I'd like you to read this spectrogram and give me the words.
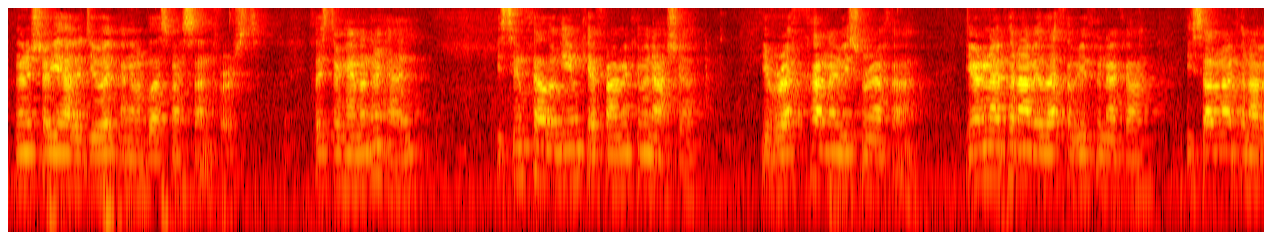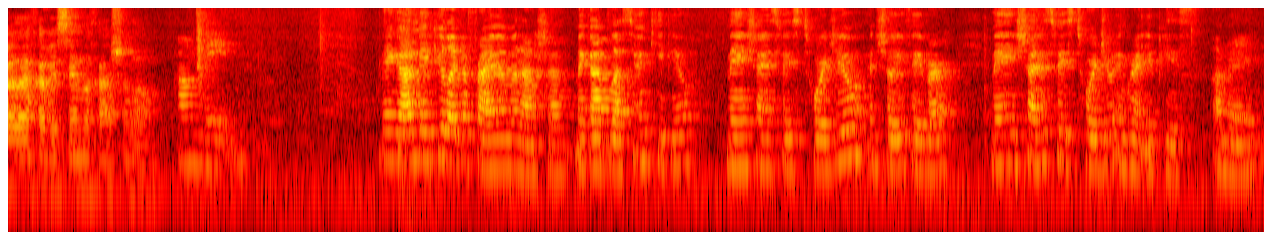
I'm going to show you how to do it. I'm going to bless my son first. Place their hand on their head. Yisimcha Elohim ke'Ephraim ke'Menashe. Yivrecha Adonai v'yishmerecha. Yernai panav elecha v'yichuneka. Yisadonai panav elecha v'yisem lecha shalom. Amen. May God make you like Ephraim and Manasseh. May God bless you and keep you. May he shine his face toward you and show you favor. May he shine his face toward you and grant you peace. Amen.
